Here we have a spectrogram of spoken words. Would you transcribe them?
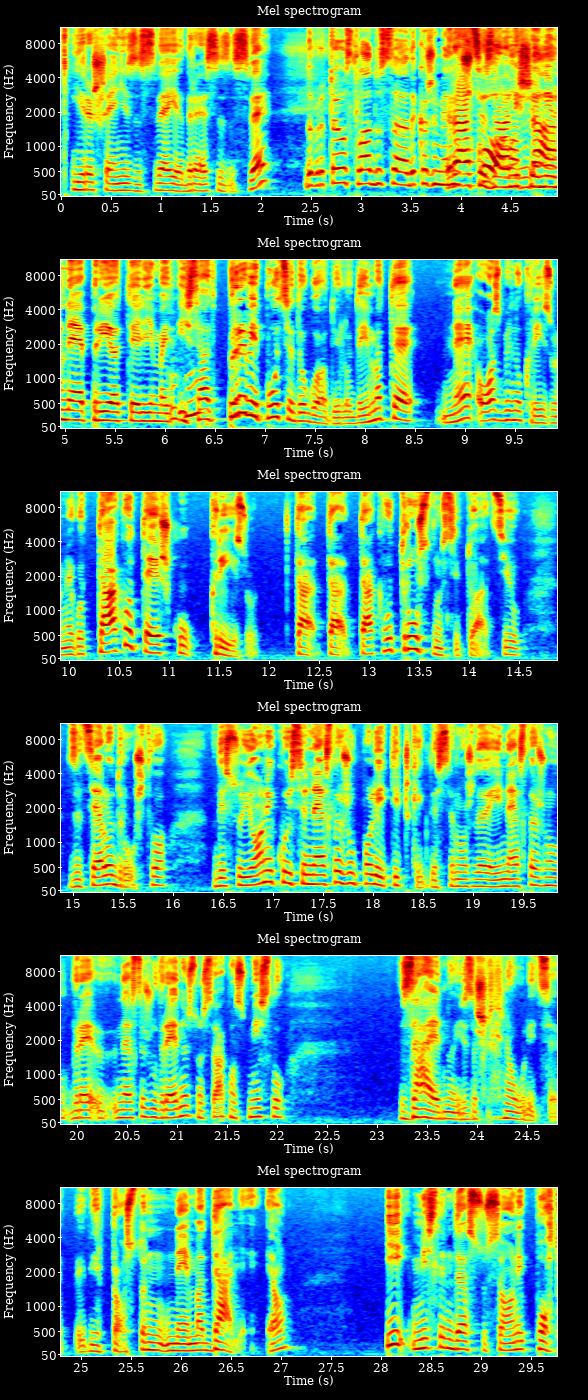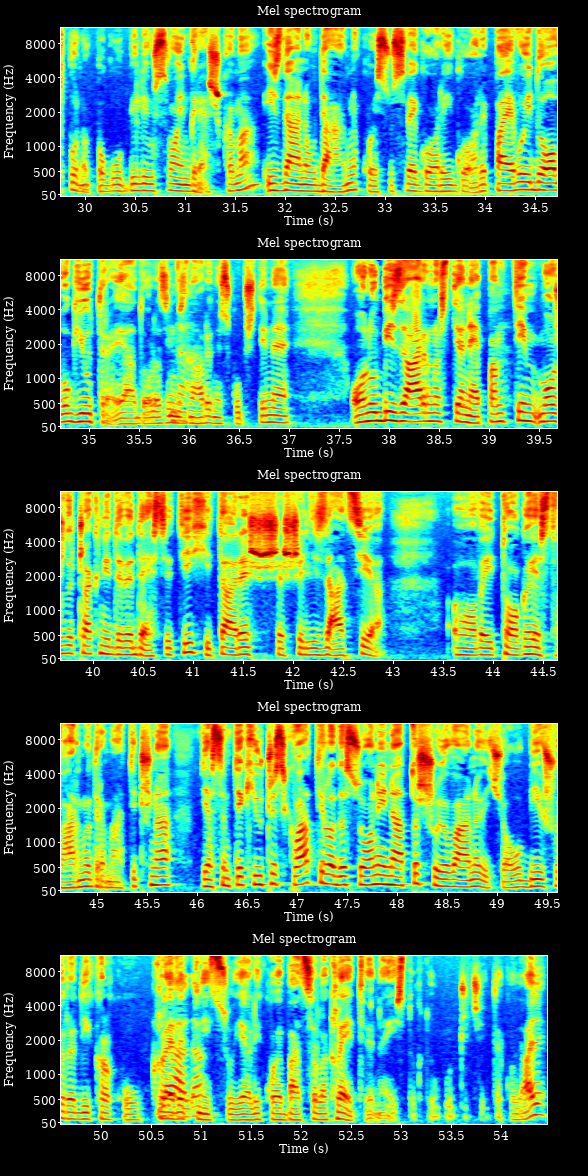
i rešenje za sve i adrese za sve. Dobro, to je u skladu sa, da kažem, jednom Rad školom. Rad sa zamišljenim da. neprijateljima uh -huh. i mhm. sad prvi put se dogodilo da imate ne ozbiljnu krizu, nego tako tešku krizu, ta, ta, takvu trusnu situaciju za celo društvo, uh, gde su i oni koji se ne slažu politički, gde se možda i ne slažu, vre, ne slažu vrednostno u svakom smislu, zajedno izašli na ulice, jer prosto nema dalje, jel? I mislim da su se oni potpuno pogubili u svojim greškama iz dana u dan, koje su sve gore i gore. Pa evo i do ovog jutra, ja dolazim da. iz Narodne skupštine, onu bizarnost ja ne pamtim, možda čak ni 90-ih i ta rešešeljizacija uh, ovaj, toga je stvarno dramatična. Ja sam tek juče shvatila da su oni Natašu Jovanović, ovu bivšu radikalku, klevetnicu, da, da. Jeli, koja je bacala kletve na istog tog Vučića i tako dalje,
